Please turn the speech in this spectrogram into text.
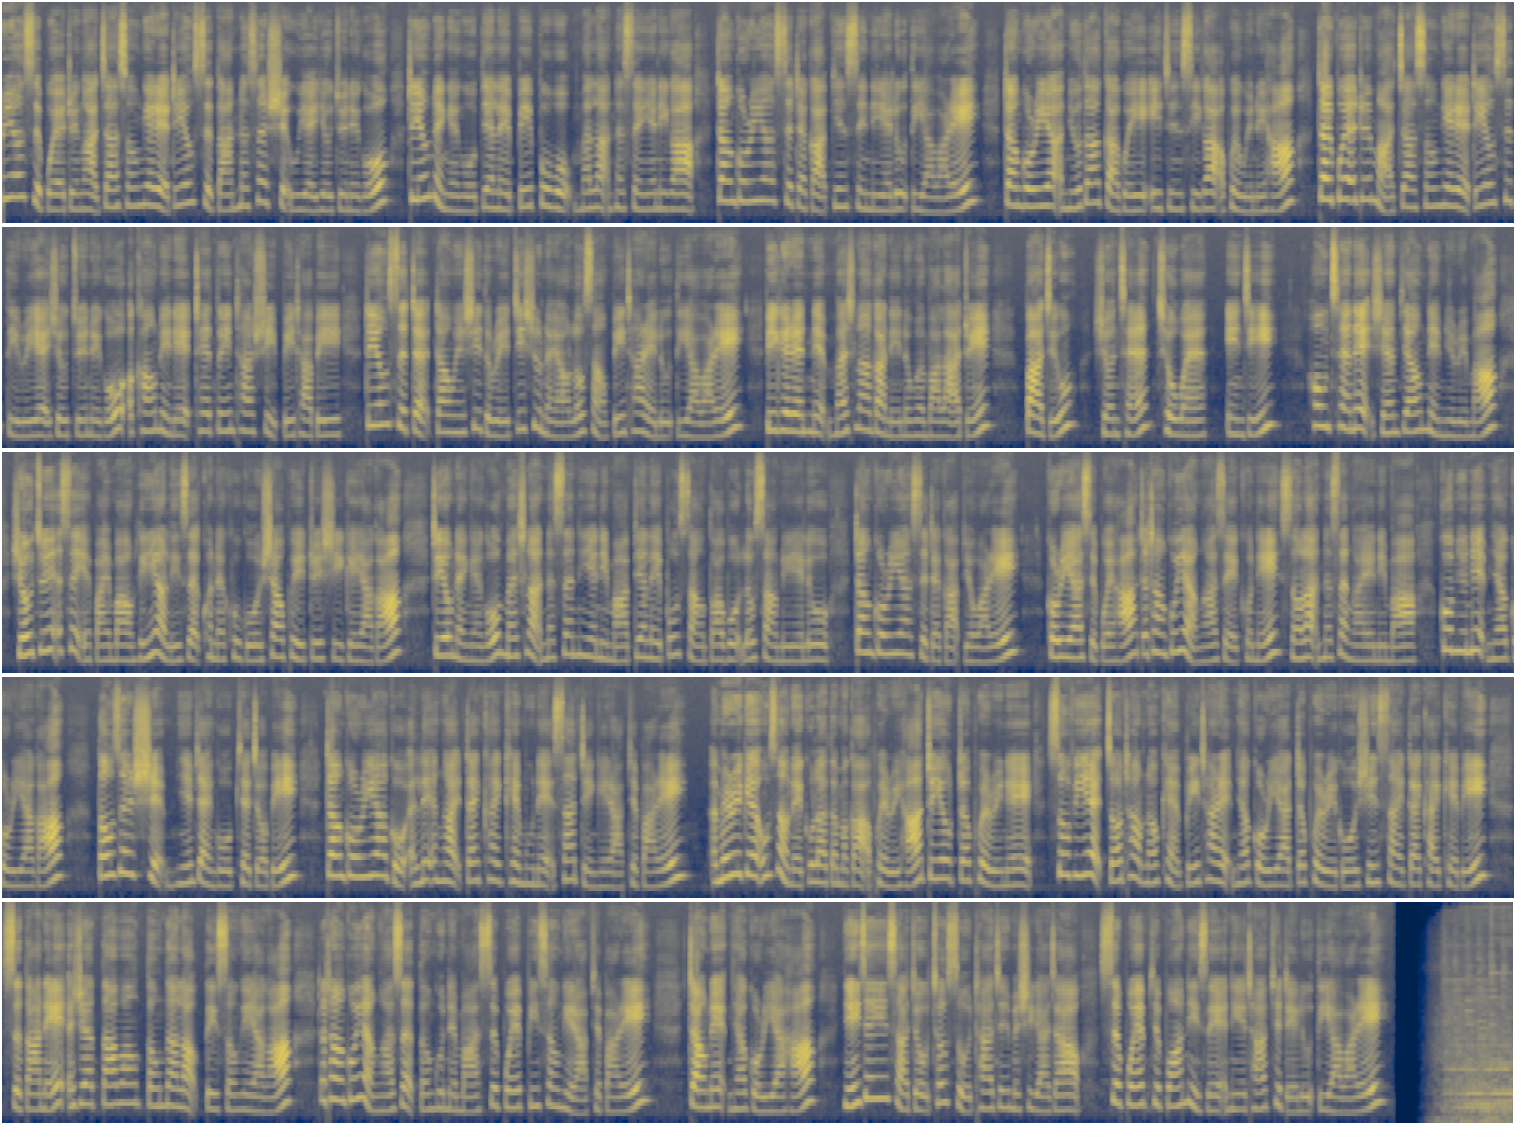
ရီးယားစစ်ပွဲအတွင်းကကြာဆုံးခဲ့တဲ့တရုတ်စစ်သား28ဦးရဲ့ရုပ်ကြွင်းတွေကိုတရုတ်နိုင်ငံကိုပြန်လည်ပေးပို့ဖို့မတ်လ20ရက်နေ့ကတောင်ကိုရီးယားစစ်တပ်ကပြင်ဆင်နေတယ်လို့သိရပါဗျ။တောင်ကိုရီးယားအမျိုးသားကာကွယ်ရေးအေဂျင်စီကအဖွဲ့ဝင်တွေဟာတိုက်ပွဲအတွင်းမှာကြာဆုံးခဲ့တဲ့တရုတ်စစ်သည်တွေရဲ့ရုပ်ကြွင်းတွေကိုအကောင့်တွေနဲ့ထည့်သွင်းထားရှိပေးထားပြီးတရုတ်စစ်တပ်တာဝန်ရှိသူတွေကြည့်ရှုနိုင်အောင်လှုံ့ဆော်ပေးထားတယ်လို့သိရပါဗျ။ပြီးခဲ့တဲ့နှစ်မတ်လကနေနိုဝင်ဘာလအတွင်းပါကျူ၊ယွန်ချန်၊ချိုဝမ်၊အင်ဂျီ ဟုံချန်နဲ့ရန်ပြောင်းနယ်မြေတွေမှာရုပ်ကျွင်းအစိတ်အပိုင်းပေါင်း448ခုကိုရှောက်ဖွေတွေ့ရှိခဲ့ရကတရုတ်နိုင်ငံကိုမတ်လ22ရက်နေ့မှာပြန်လည်ပို့ဆောင်သွားဖို့လှုံ့ဆော်နေတယ်လို့တောင်ကိုရီးယားစစ်တပ်ကပြောပါရယ်ကိုရီးယားစစ်ပွဲဟာ1950ခုနှစ်ဇွန်လ25ရက်နေ့မှာကွန်မြူနစ်မြောက်ကိုရီးယားက38မြင်းပြိုင်ကိုဖျက်ကျော်ပြီးတောင်ကိုရီးယားကိုအလစ်အငိုက်တိုက်ခိုက်ခဲ့မှုနဲ့စတင်ခဲ့တာဖြစ်ပါတယ်။ အမေရိကန်ဥဆောင်တဲ့ကုလသမဂ္ဂအဖွဲ့တွေဟာတရုတ်တပ်ဖွဲ့တွေနဲ့ဆိုဗီယက်ကြောထောက်နောက်ခံပေးထားတဲ့မြောက်ကိုရီးယားတပ်ဖွဲ့တွေကိုရှင်းဆိုင်တိုက်ခိုက်ခဲ့ပြီးစစ်သားနဲ့အရက်သားပေါင်း3တန်းလောက်သေဆုံးခဲ့ရက1953ခုနှစ်မှာစစ်ပွဲပြီးဆုံးခဲ့တာဖြစ်ပါတယ်။တောင်နဲ့မြောက်ကိုရီးယားဟာငြိမ်းချမ်းရေးစာချုပ်ချုပ်ဆိုထားခြင်းမရှိတာကြောင့်စစ်ပွဲဖြစ်ပွားနေစေအနေအထားဖြစ်တယ်လို့သိရပါတယ်။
